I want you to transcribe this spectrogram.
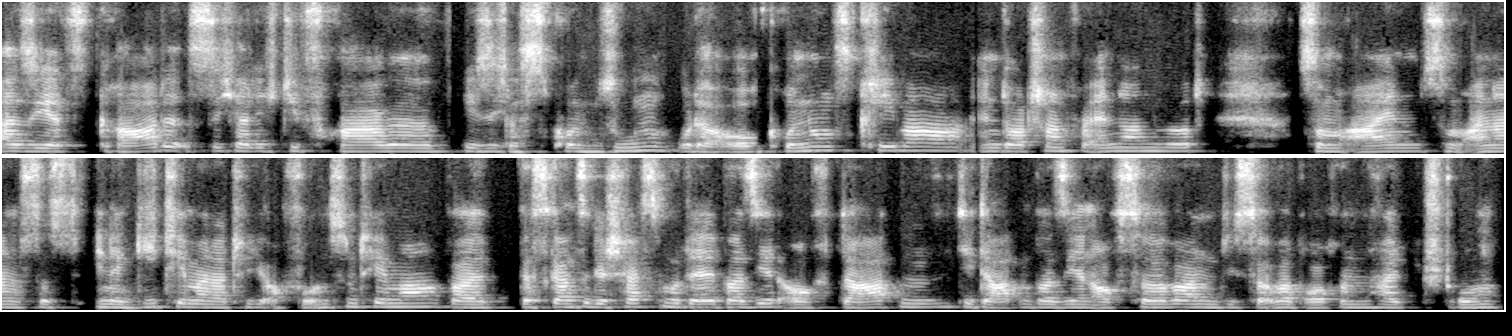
Also jetzt gerade ist sicherlich die Frage, wie sich das Konsum oder auch Gründungsklima in Deutschland verändern wird. Zum einen, zum anderen ist das Energiethema natürlich auch für uns ein Thema, weil das ganze Geschäftsmodell basiert auf Daten. Die Daten basieren auf Servern und die Server brauchen halt Strom.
